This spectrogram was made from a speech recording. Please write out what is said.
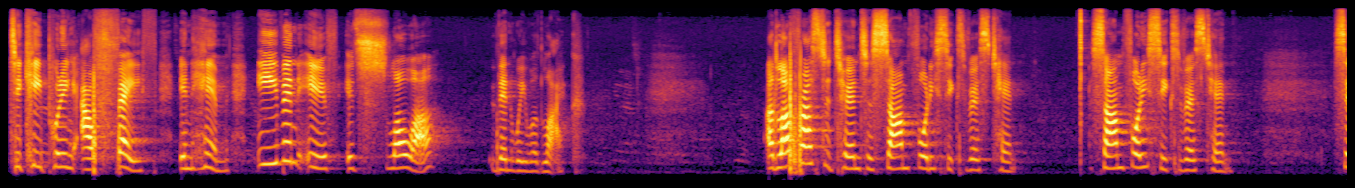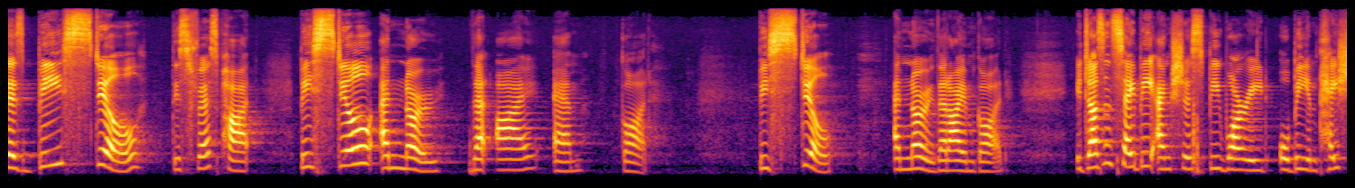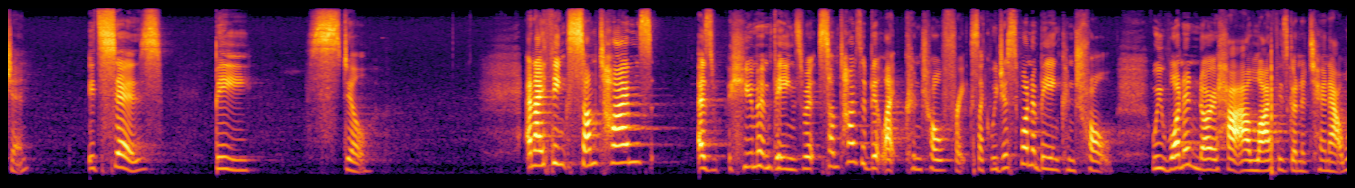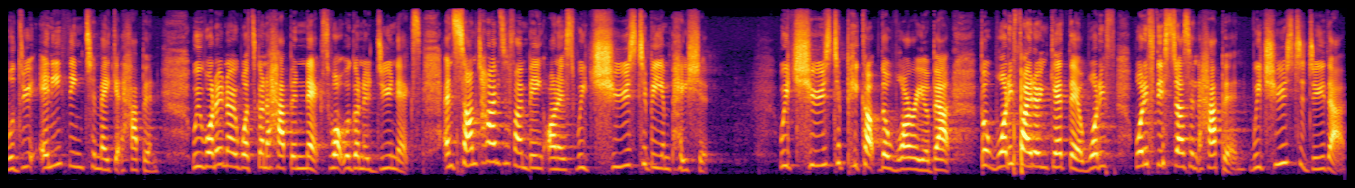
to keep putting our faith in Him, even if it's slower than we would like. I'd love for us to turn to Psalm 46, verse 10. Psalm 46, verse 10 says, Be still, this first part, be still and know that I am God. Be still and know that I am God. It doesn't say be anxious, be worried, or be impatient. It says be still. And I think sometimes as human beings, we're sometimes a bit like control freaks. Like we just want to be in control. We want to know how our life is going to turn out. We'll do anything to make it happen. We want to know what's going to happen next, what we're going to do next. And sometimes, if I'm being honest, we choose to be impatient. We choose to pick up the worry about, but what if I don't get there? What if, what if this doesn't happen? We choose to do that.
